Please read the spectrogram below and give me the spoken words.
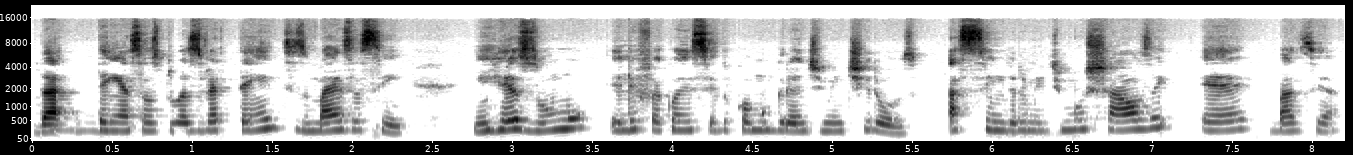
dá, uhum. tem essas duas vertentes, mas assim, em resumo, ele foi conhecido como grande mentiroso. A síndrome de Munchausen é baseada,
